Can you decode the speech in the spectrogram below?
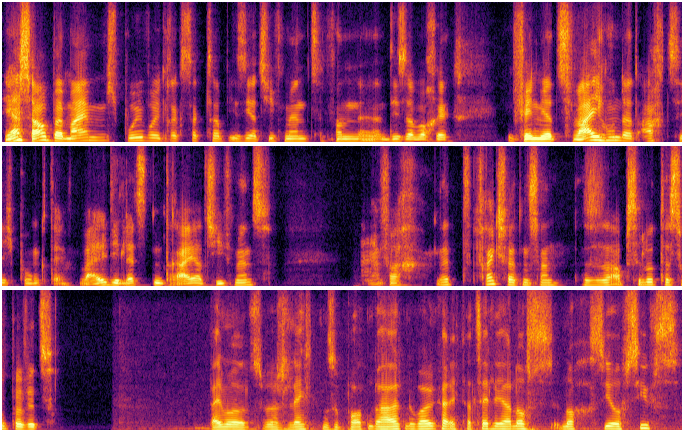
Ja, schau, bei meinem Spiel, wo ich gerade gesagt habe, Easy Achievement von äh, dieser Woche, fehlen mir 280 Punkte, weil die letzten drei Achievements einfach nicht freigeschalten sind. Das ist ein absoluter Superwitz. Wenn wir uns über schlechten Supporten behalten wollen, kann ich tatsächlich ja noch, noch Sea of Thieves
